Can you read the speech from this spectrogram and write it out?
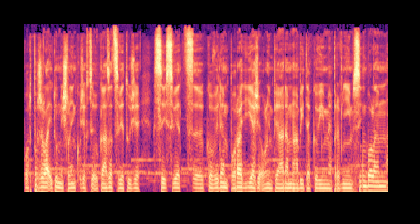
podpořila i tu myšlenku, že chce ukázat světu, že si svět s covidem poradí a že olympiáda má být takovým prvním symbolem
